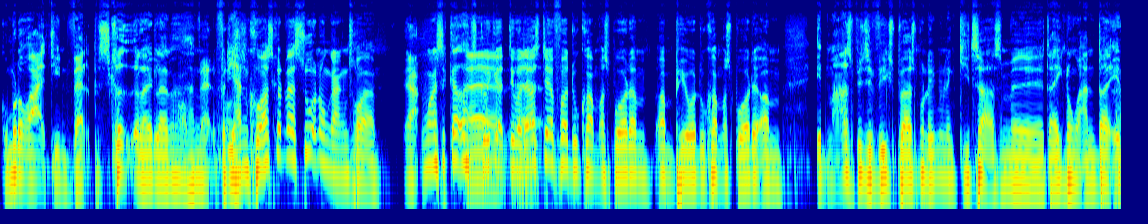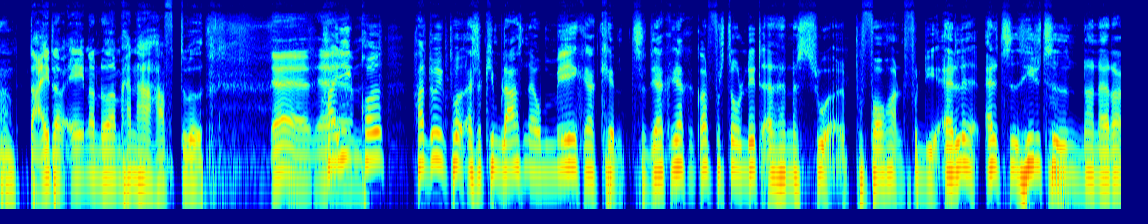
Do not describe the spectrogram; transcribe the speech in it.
Gud må du rej din valg skrid, eller et eller andet. Han, fordi han kunne også godt være sur nogle gange, tror jeg. Ja. Nogle gange så gad han sgu ikke. Det var ja. også derfor, at du kom og spurgte om, om Peber, du kom og spurgte om et meget specifikt spørgsmål, nemlig en guitar, som øh, der er ikke nogen andre ja. end dig, der aner noget om, han har haft, du ved. Ja, ja, ja, Har I ikke prøvet... Har du ikke prøvet... Altså, Kim Larsen er jo mega kendt, så jeg, jeg kan godt forstå lidt, at han er sur på forhånd, fordi alle, altid, hele tiden, når han er der,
